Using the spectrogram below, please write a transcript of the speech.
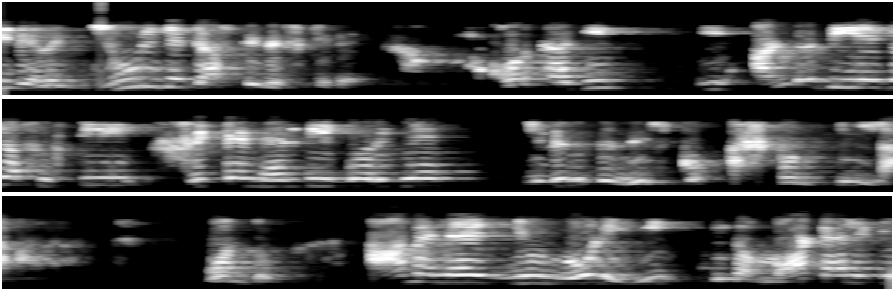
ಇದೆಲ್ಲ ಇವರಿಗೆ ಜಾಸ್ತಿ ರಿಸ್ಕ್ ಇದೆ. ಹೊರತಾಗಿ ಈ under the age of fifty fit and healthy ಇದ್ದವರಿಗೆ ಇದರದ್ದು ರಿಸ್ಕ್ ಅಷ್ಟೊಂದು ಇಲ್ಲ ಒಂದು. ಆಮೇಲೆ ನೀವು ನೋಡಿ, ಈಗ ಮಾರ್ಟಾಲಿಟಿ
